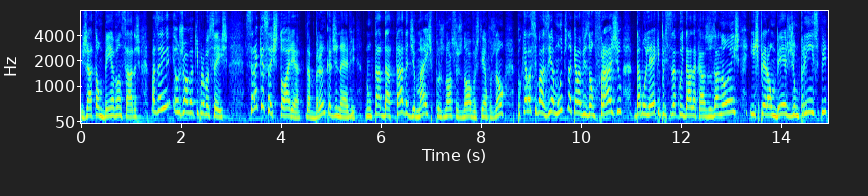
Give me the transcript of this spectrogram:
já estão bem avançadas. Mas aí eu jogo aqui pra vocês. Será que essa história da Branca de Neve não tá datada demais pros nossos novos tempos, não? Porque ela se baseia muito naquela visão frágil da mulher que precisa cuidar da casa dos anões e esperar um beijo de um príncipe.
